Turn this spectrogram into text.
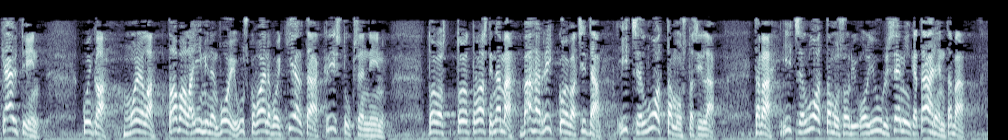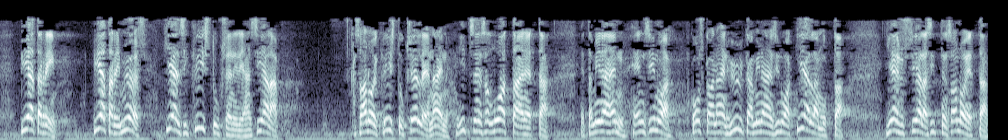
käytiin, kuinka monella tavalla ihminen voi, uskovainen voi kieltää Kristuksen, niin toivottavasti nämä vähän rikkoivat sitä itse luottamusta, sillä tämä itse luottamus oli, oli juuri se, minkä tähden tämä Pietari, Pietari myös kielsi Kristuksen, eli hän siellä sanoi Kristukselle näin itsensä luottaen, että, että minä en, en sinua koskaan näin hylkää, minä en sinua kiellä, mutta Jeesus siellä sitten sanoi, että,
